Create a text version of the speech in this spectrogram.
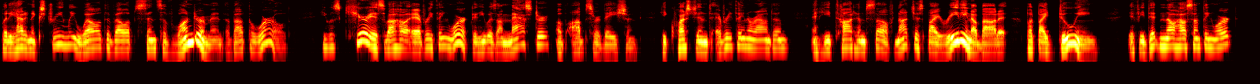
but he had an extremely well developed sense of wonderment about the world. He was curious about how everything worked, and he was a master of observation. He questioned everything around him, and he taught himself not just by reading about it, but by doing. If he didn't know how something worked,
